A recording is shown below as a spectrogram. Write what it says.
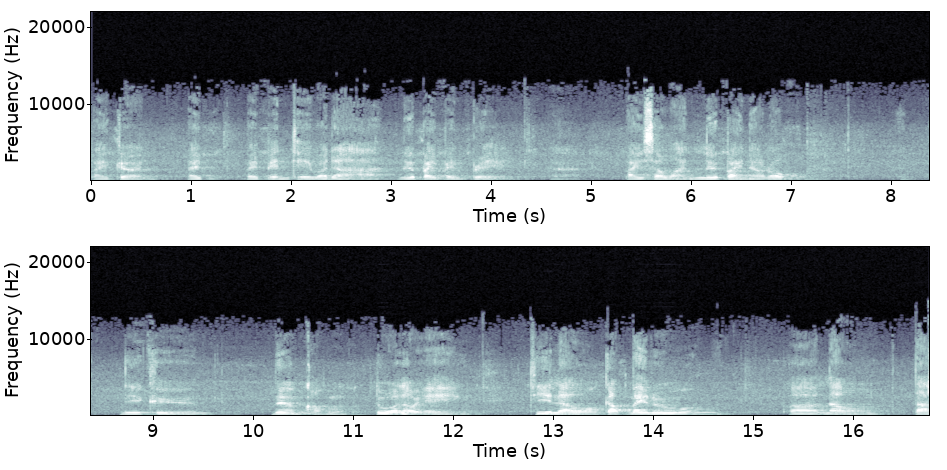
ไปเกิดไปไปเป็นเทวดาหรือไปเป็นเปรตไปสวรรค์หรือไปนรก นี่คือ เรื่องของตัวเราเองที่เรากลับไม่รู้ เพราะเราตา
